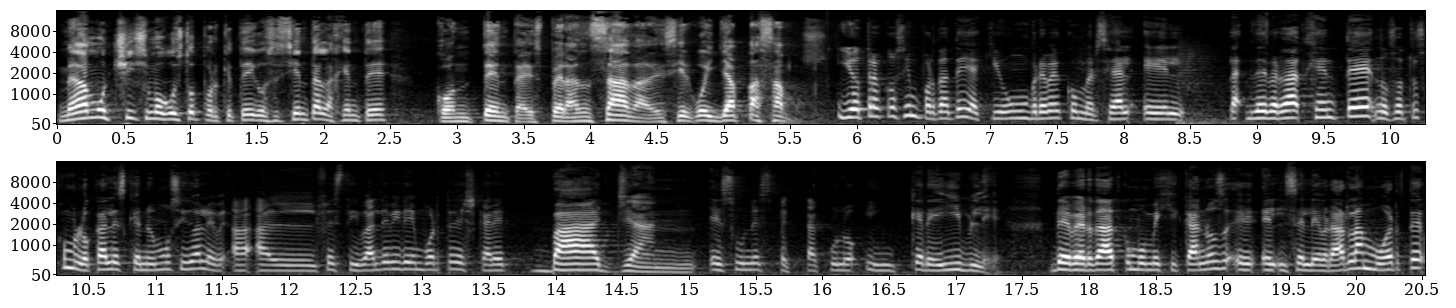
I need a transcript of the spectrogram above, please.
me da muchísimo gusto porque te digo, se sienta la gente contenta, esperanzada, decir, güey, ya pasamos. Y otra cosa importante, y aquí un breve comercial, el, de verdad, gente, nosotros como locales que no hemos ido al, Festival de Vida y Muerte de Xcaret, vayan, es un espectáculo increíble. De verdad, como mexicanos, eh, el celebrar la muerte,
